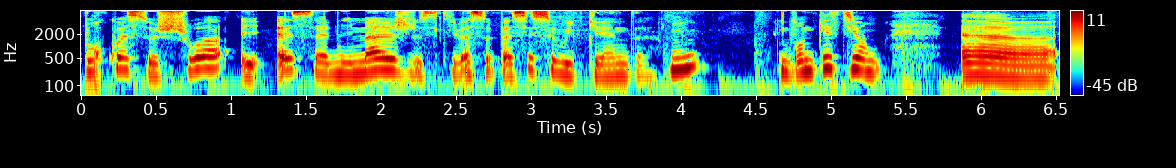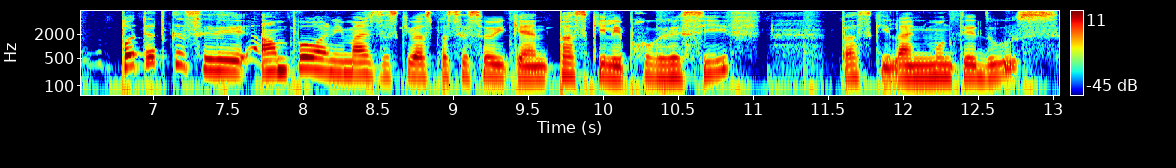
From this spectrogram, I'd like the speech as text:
pourquoi ce choix et est-ce à l'image de ce qui va se passer ce week-end? Hmm. Bonne question. Euh, peut-être que c'est un peu en image de ce qui va se passer ce week-end, parce qu'il est progressif, parce qu'il a une montée douce,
